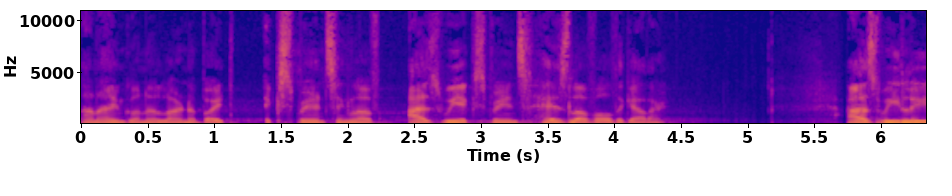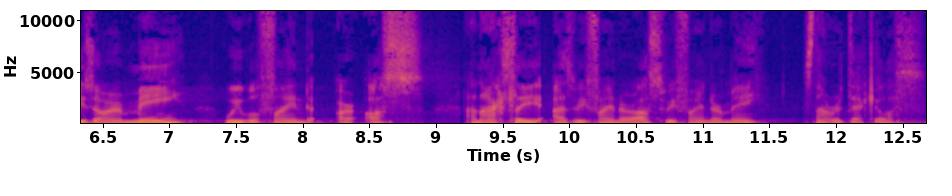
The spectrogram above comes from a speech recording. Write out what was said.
and I'm going to learn about experiencing love as we experience His love altogether. As we lose our me, we will find our us. And actually, as we find our us, we find our me. It's not ridiculous.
